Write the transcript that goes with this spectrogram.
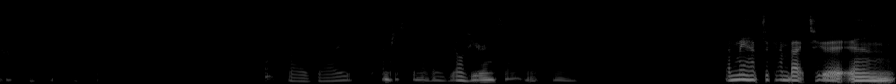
Okay, where is it? I'm sorry, guys. I'm just gonna leave y'all here in silence, huh? I may have to come back to it in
